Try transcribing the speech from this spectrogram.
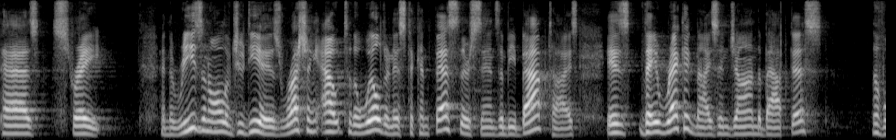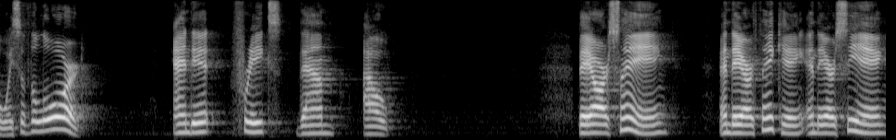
paths straight. And the reason all of Judea is rushing out to the wilderness to confess their sins and be baptized is they recognize in John the Baptist the voice of the Lord. And it freaks them out. They are saying, and they are thinking, and they are seeing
